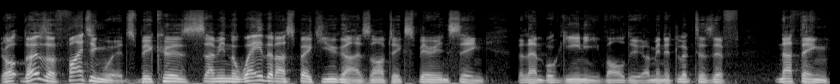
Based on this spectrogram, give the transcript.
Well, those are fighting words because I mean the way that I spoke to you guys after experiencing the Lamborghini Waldo, I mean it looked as if nothing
